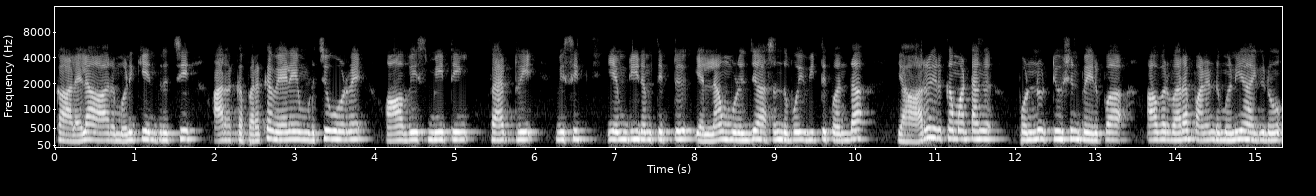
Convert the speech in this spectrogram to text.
காலையில் ஆறு மணிக்கு எந்திரிச்சு அறக்க பறக்க வேலையை முடிச்சு ஓடுறேன். ஆஃபீஸ் மீட்டிங் ஃபேக்ட்ரி விசிட் எம்டியிடம் திட்டு எல்லாம் முடிஞ்சு அசந்து போய் வீட்டுக்கு வந்தால் யாரும் இருக்க மாட்டாங்க. பொண்ணு டியூஷன் போயிருப்பா. அவர் வர பன்னெண்டு மணி ஆகிடும்.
